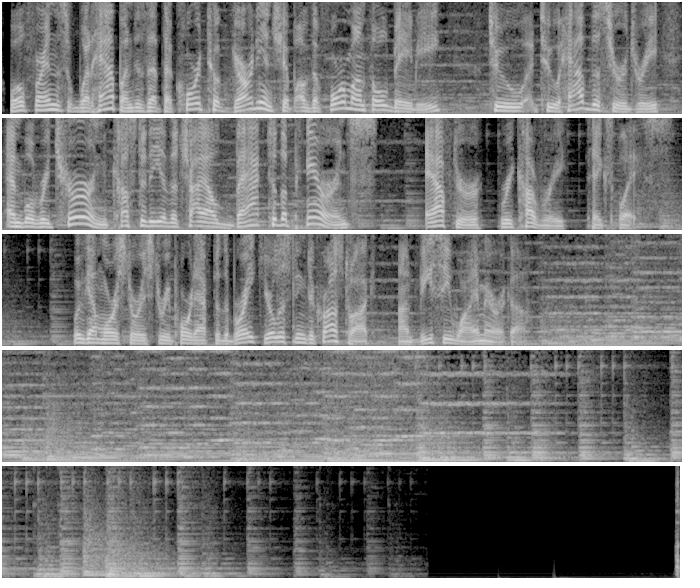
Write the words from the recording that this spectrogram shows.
Well, friends, what happened is that the court took guardianship of the four month old baby to to have the surgery and will return custody of the child back to the parents after recovery takes place. We've got more stories to report after the break. You're listening to Crosstalk on VCY America.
